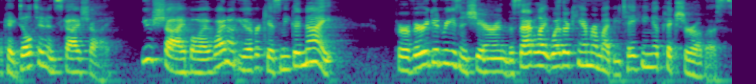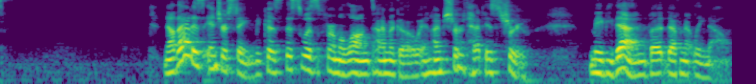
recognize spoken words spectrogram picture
Okay, Dilton and Sky Shy. You shy boy, why don't you ever kiss me goodnight? For a very good reason, Sharon. The satellite weather camera might be taking a picture of us. Now that is interesting because this was from a long time ago and I'm sure that is true. Maybe then, but definitely now.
